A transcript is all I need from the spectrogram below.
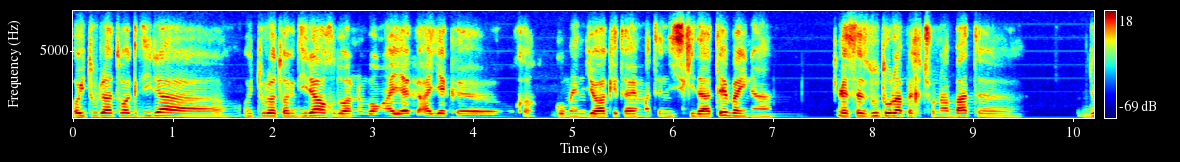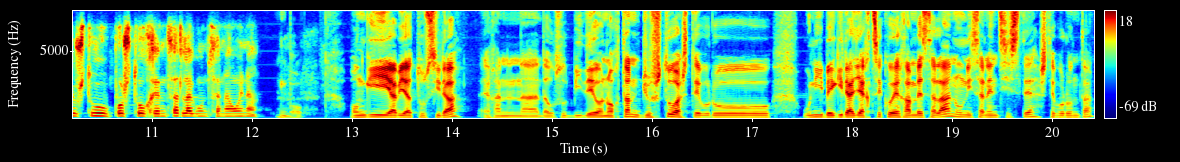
oituratuak dira, oituratuak dira, orduan, bon, haiek, haiek, uh, gomendioak eta ematen dizkidate, baina ez ez dut hola pertsona bat uh, justu postu jentzat laguntzen hauena. Bo. Ongi abiatu zira, eganen uh, dauzut bideo nortan, justu asteburu uni begira jartzeko egan bezala, nun izanen ziste asteburu ontan?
